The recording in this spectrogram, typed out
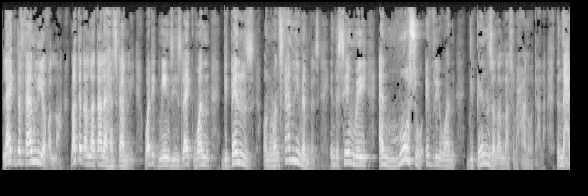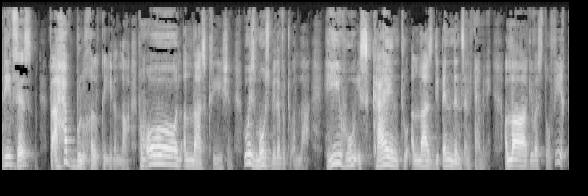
like the family of Allah. Not that Allah ta'ala has family. What it means is like one depends on one's family members. In the same way, and more so, everyone depends on Allah subhanahu wa ta'ala. Then the hadith says, فَأَحَبُّ الْخَلْقِ إِلَى اللَّهِ From all Allah's creation, who is most beloved to Allah? He who is kind to Allah's dependents and family. Allah give us tawfiq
